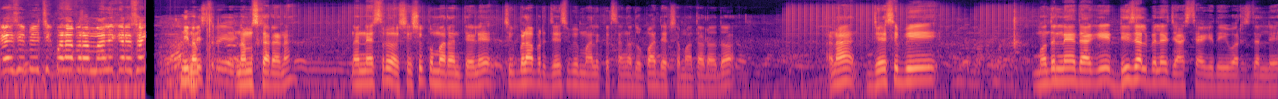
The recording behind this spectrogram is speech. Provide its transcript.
ಜೆಸಿಬಿ ಚಿಕ್ಕಬಳ್ಳಾಪುರ ಮಾಲೀಕರ ಸಂಘ. ನಿಮ್ಮ ಹೆಸರು ನಮಸ್ಕಾರ ಅಣ್ಣ. ನನ್ನ ಹೆಸರು ಶಶಿಕುಮಾರ್ ಅಂತೇಳಿ ಚಿಕ್ಕಬಳ್ಳಾಪುರ ಜೆ ಸಿ ಬಿ ಮಾಲೀಕರ ಸಂಘದ ಉಪಾಧ್ಯಕ್ಷ ಮಾತಾಡೋದು. ಅಣ್ಣ ಜೆ ಸಿ ಬಿ ಮೊದಲನೇದಾಗಿ ಡೀಸೆಲ್ ಬೆಲೆ ಜಾಸ್ತಿ ಆಗಿದೆ ಈ ವರ್ಷದಲ್ಲಿ.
